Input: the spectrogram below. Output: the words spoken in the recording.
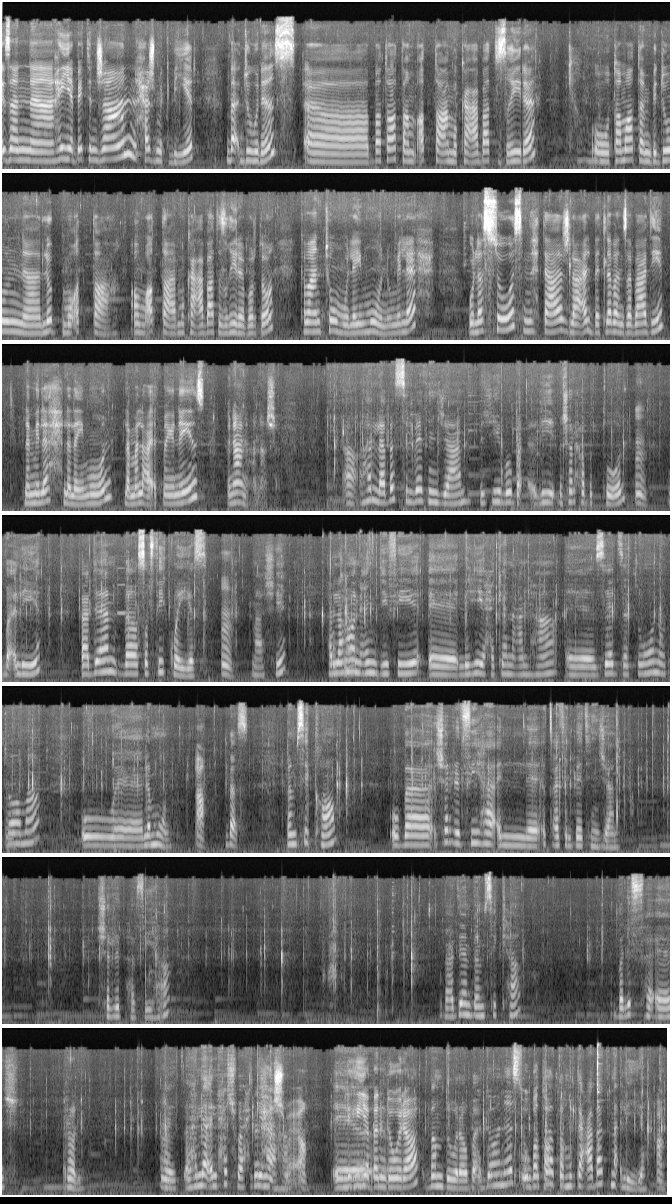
اذا هي باذنجان حجم كبير بقدونس آه بطاطا مقطعة مكعبات صغيرة وطماطم بدون لب مقطع أو مقطع مكعبات صغيرة برضه كمان توم وليمون وملح وللصوص بنحتاج لعلبة لبن زبادي لملح لليمون لملعقة مايونيز ونعنع ناشف آه هلأ بس الباذنجان بجيبه بقليه بشرحه بالطول. وبقليه بعدين بصفيه كويس. ماشي. هلا أوكي. هون عندي في آه اللي هي حكينا عنها آه زيت زيتون وتومة وليمون. آه. بس. بمسكهم وبشرب فيها قطعة الباذنجان. شربها فيها. بعدين بمسكها وبلفها إيش؟ رول. هلا الحشوة حكيناها. الحشوة آه. اللي هي بندورة. بندورة وبقدونس وبطاطا. مكعبات مقلية. آه.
